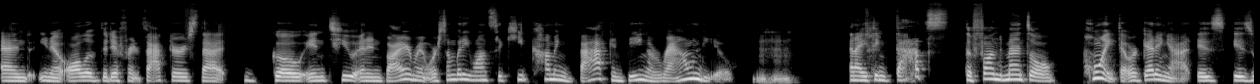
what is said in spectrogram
and you know all of the different factors that go into an environment where somebody wants to keep coming back and being around you. hmm And I think that's the fundamental point that we're getting at is is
